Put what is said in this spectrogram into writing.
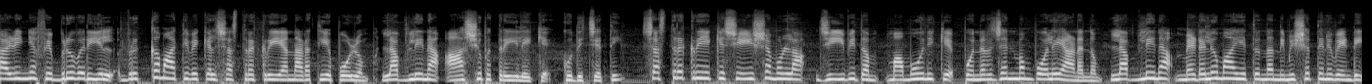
കഴിഞ്ഞ ഫെബ്രുവരിയിൽ വൃക്ക മാറ്റിവെക്കൽ ശസ്ത്രക്രിയ നടത്തിയപ്പോഴും ലവ്ലിന ആശുപത്രിയിലേക്ക് കുതിച്ചെത്തി. ശസ്ത്രക്രിയയ്ക്ക് ശേഷമുള്ള ജീവിതം മമോനിക്ക് പുനർജന്മം പോലെയാണെന്നും ലവ്ലിന മെഡലുമായി എത്തുന്ന നിമിഷത്തിനു വേണ്ടി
